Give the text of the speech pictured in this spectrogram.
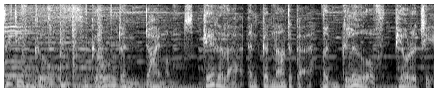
City Gold, Gold and Diamonds, Kerala and Karnataka, the glow of purity.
